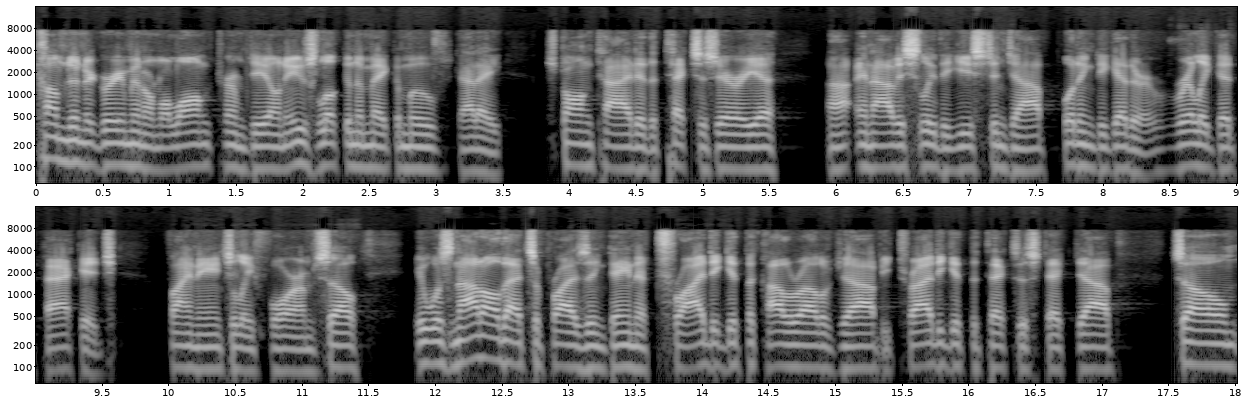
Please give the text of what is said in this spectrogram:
come to an agreement on a long term deal, and he was looking to make a move. He's got a strong tie to the Texas area, uh, and obviously the Houston job, putting together a really good package financially for him. So it was not all that surprising. Dana tried to get the Colorado job, he tried to get the Texas Tech job. So,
